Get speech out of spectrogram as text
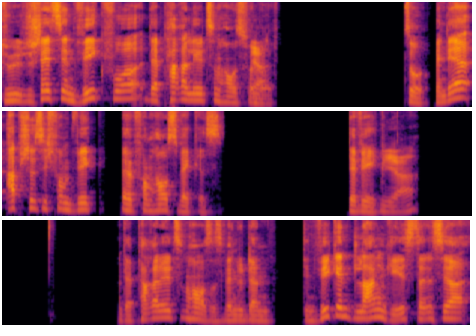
du, du stellst dir einen Weg vor, der parallel zum Haus verläuft. Ja. So, wenn der abschüssig vom Weg, äh, vom Haus weg ist. Der Weg. Ja. Und der parallel zum Haus ist. Wenn du dann den Weg entlang gehst, dann ist ja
